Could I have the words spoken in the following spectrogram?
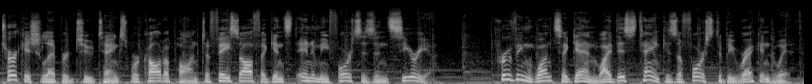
Turkish Leopard 2 tanks were called upon to face off against enemy forces in Syria, proving once again why this tank is a force to be reckoned with.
